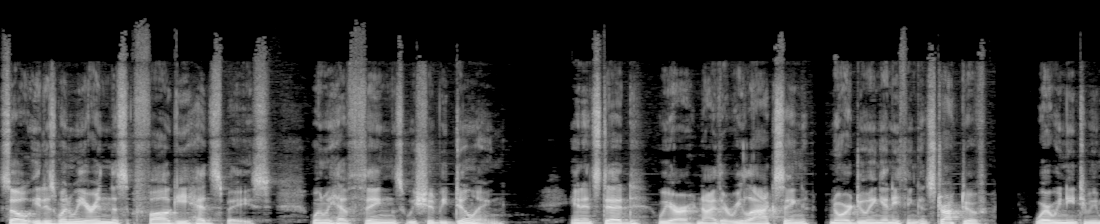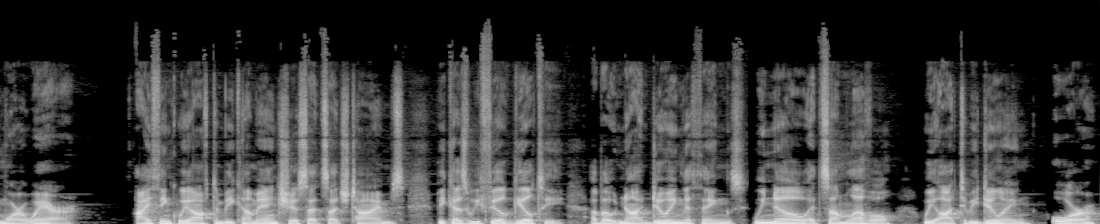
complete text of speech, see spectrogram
So it is when we are in this foggy headspace, when we have things we should be doing, and instead we are neither relaxing nor doing anything constructive, where we need to be more aware. I think we often become anxious at such times because we feel guilty about not doing the things we know at some level we ought to be doing, or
